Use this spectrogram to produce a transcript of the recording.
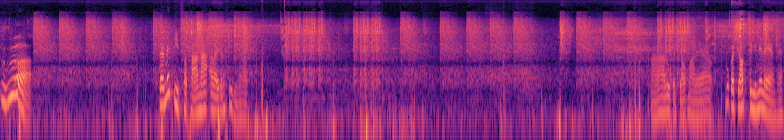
เออแต่ไม่ติดสถานะอะไรทั้งสิ้นนะครับอ่าลูกกระจอบมาแล้ว ลูกกระจอบตีไม่แรงฮะ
